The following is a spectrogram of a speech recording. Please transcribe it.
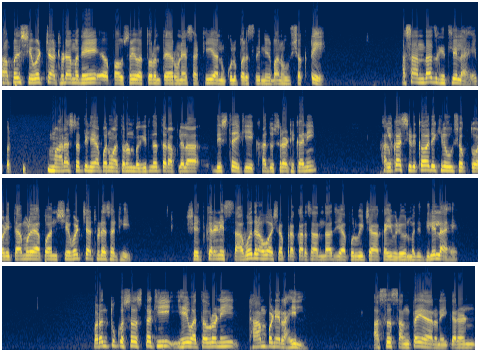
आपण शेवटच्या आठवड्यामध्ये पावसाळी वातावरण तयार होण्यासाठी अनुकूल परिस्थिती निर्माण होऊ शकते असा अंदाज घेतलेला आहे. पण महाराष्ट्रातील हे आपण वातावरण बघितलं तर आपल्याला दिसतंय की एखाद दुसऱ्या ठिकाणी हलका शिडकावा देखील होऊ शकतो आणि त्यामुळे आपण शेवटच्या आठवड्यासाठी शेतकऱ्यांनी सावध राहू अशा प्रकारचा अंदाज यापूर्वीच्या काही व्हिडिओमध्ये दिलेला आहे. परंतु कसं असतं की हे वातावरण ठामपणे राहील असं सांगता येणार नाही कारण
